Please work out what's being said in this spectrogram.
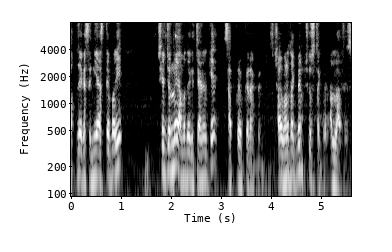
আপনাদের কাছে নিয়ে আসতে পারি। সেজন্যই আমাদের চ্যানেলকে সাবস্ক্রাইব করে রাখবেন। সবাই ভালো থাকবেন, সুস্থ থাকবেন। আল্লাহ হাফেজ।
